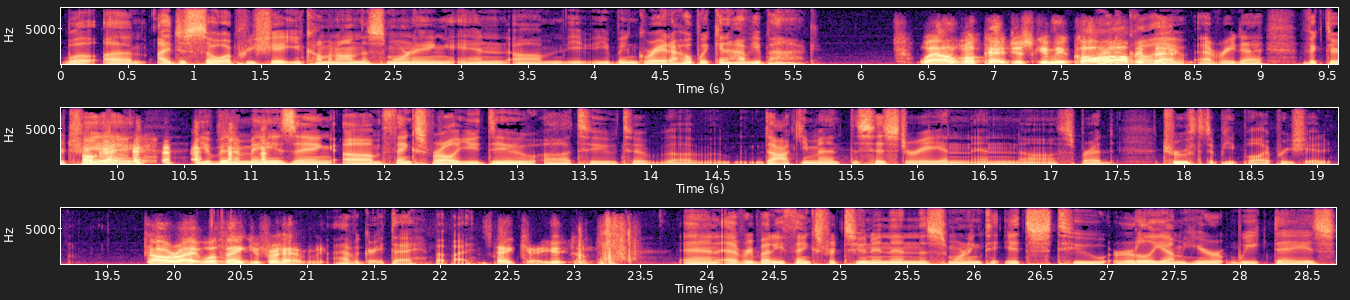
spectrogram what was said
well, um, I just so appreciate you coming on this morning, and um, you, have been great. I hope we can have you back. Well, okay, just give me a call. I'll be back every day. Victor Triay, okay. you've been amazing. Um, thanks for all you do uh, to to uh, document this history and and uh, spread truth to people. I appreciate it. All right. Well, thank you for having me. Have a great day. Bye bye. Take care. You too. And everybody, thanks for tuning in this morning to It's Too Early. I'm here weekdays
